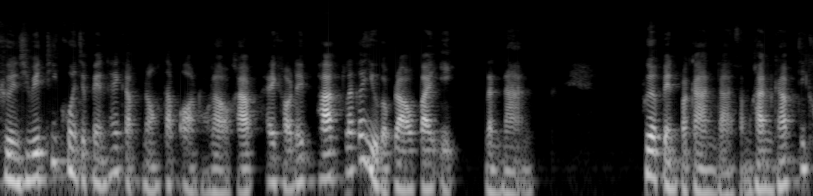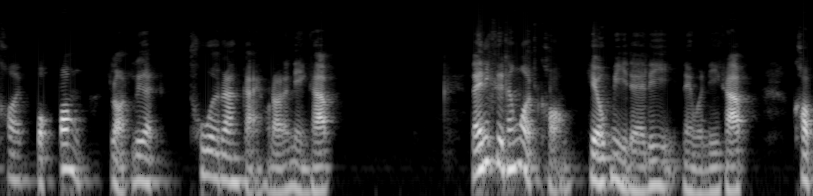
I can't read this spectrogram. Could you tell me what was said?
คืนชีวิตที่ควรจะเป็นให้กับน้องตับอ่อนของเราครับ ให้เขาได้พักแล้วก็อยู่กับเราไปอีกนานๆ เพื่อเป็นประการด่านสำคัญครับ ที่คอยปกป้องหลอดเลือดทั่วร่างกายของเรานั่นเองครับ และนี่คือทั้งหมดของ Help Me Daily ในวันนี้ครับ ขอบ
